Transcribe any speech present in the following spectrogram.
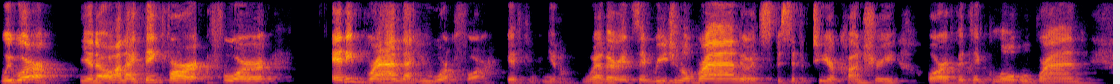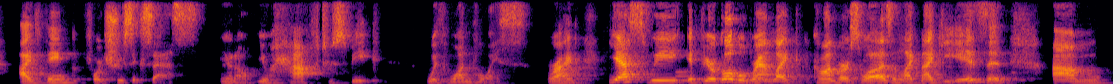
We were, you know, and I think for for any brand that you work for if you know whether it's a regional brand or it's specific to your country or if it's a global brand i think for true success you know you have to speak with one voice right yes we if you're a global brand like converse was and like nike is and um,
